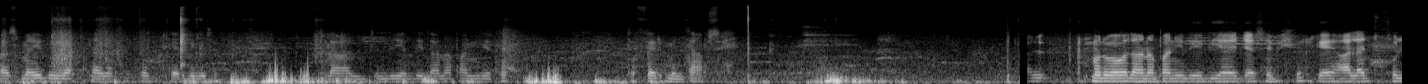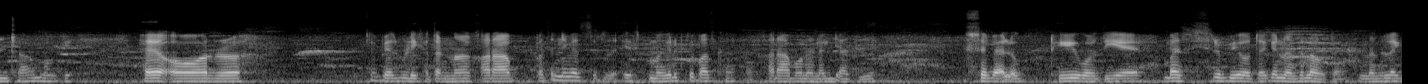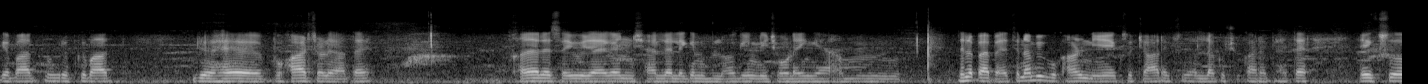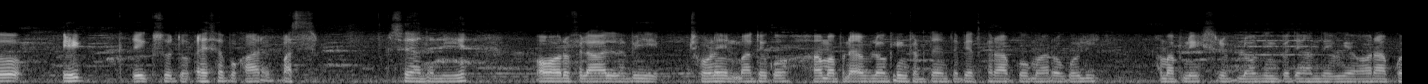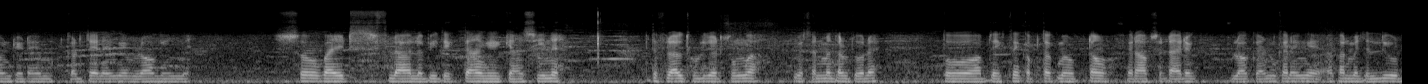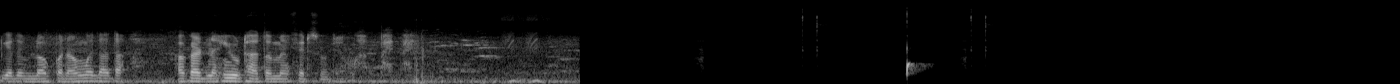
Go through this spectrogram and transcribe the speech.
बस मैं ही दूँगा। क्या कर सकते कुछ कर भी नहीं सकते। फ़िलहाल जल्दी जल्दी दाना पानी देते हैं। तो फिर मिलता है आपसे। मुर्गा को दाना पानी दे दिया है, जैसे भी करके। हालत फुल जाम हो गई है और तबीयत बड़ी ख़तरनाक, ख़राब, पता नहीं बस मगरिब के ख- ख़राब होने लग जाती है। इससे पहले ठीक होती है, बस सिर्फ़ ये होता है कि नज़ला होता है। नज़ले के बाद, मगरब के बाद जो है बुखार चढ़ जाता है। खैर सही हो जाएगा इन लेकिन ब्लॉगिंग नहीं छोड़ेंगे हम। दिल पे पे इतना भी बुखार नहीं है, एक सौ चार, एक सौ, अल्लाह को शुक्र है, बेहतर। एक सौ एक एक सौ दो, ऐसा बुखार है, बस इससे ज़्यादा नहीं है। और फ़िलहाल अभी छोड़ें इन बातों को। हम अपना ब्लॉगिंग करते हैं तबीयत ख़राब को मारो गोली। हम अपनी सिर्फ़ ब्लॉगिंग पे ध्यान देंगे और आपको एंटरटेन करते रहेंगे ब्लॉगिंग में। सो so, गाइड्स फ़िलहाल अभी देखते हैं कि क्या सीन है। तो फ़िलहाल थोड़ी देर सूँगा क्योंकि सर में दर्द हो रहा है। तो आप देखते हैं कब तक मैं उठता हूँ फिर आपसे डायरेक्ट ब्लॉग एंड करेंगे। अगर मैं जल्दी उठ गया तो ब्लॉग बनाऊँगा ज़्यादा अगर नहीं उठा तो मैं फिर सो जाऊँगा। Bye bye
